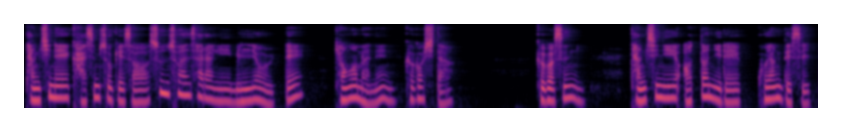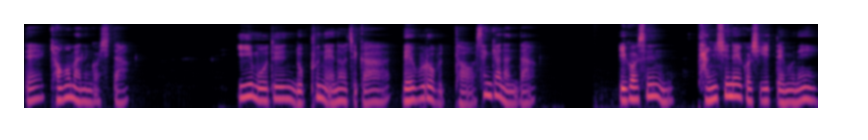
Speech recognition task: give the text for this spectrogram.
당신의 가슴 속에서 순수한 사랑이 밀려올 때 경험하는 그것이다. 그것은 당신이 어떤 일에 고양됐을 때 경험하는 것이다. 이 모든 높은 에너지가 내부로부터 생겨난다. 이것은 당신의 것이기 때문에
